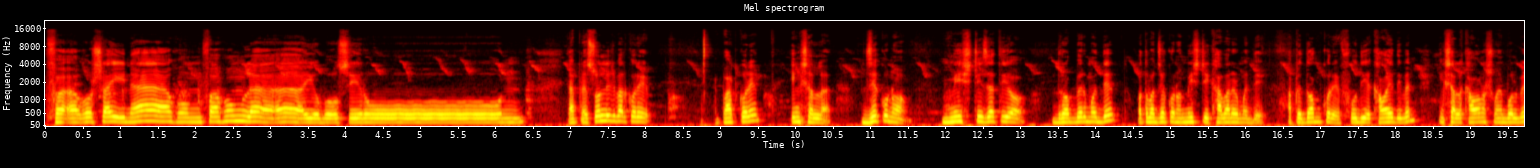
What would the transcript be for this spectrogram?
فأغشيناهم فهم لا يبصرون আপনি চল্লিশ বার করে পাঠ করে, ইনশাল্লাহ যে কোনো মিষ্টি জাতীয় দ্রব্যের মধ্যে অথবা যে কোনো মিষ্টি খাবারের মধ্যে আপনি দম করে ফু দিয়ে খাওয়াই দিবেন। ইনশাল্লাহ খাওয়ানোর সময় বলবে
